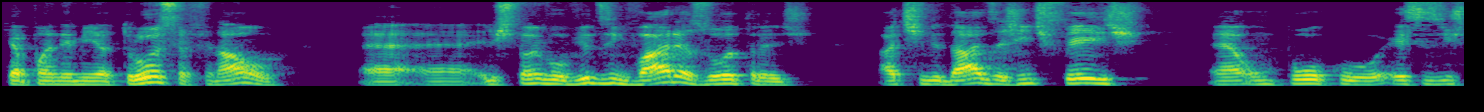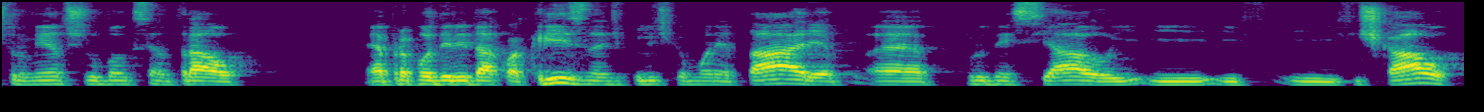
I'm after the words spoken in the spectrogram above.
que a pandemia trouxe, afinal, é, é, eles estão envolvidos em várias outras atividades. A gente fez é, um pouco esses instrumentos do Banco Central é, para poder lidar com a crise né, de política monetária, é, prudencial e, e, e fiscal.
